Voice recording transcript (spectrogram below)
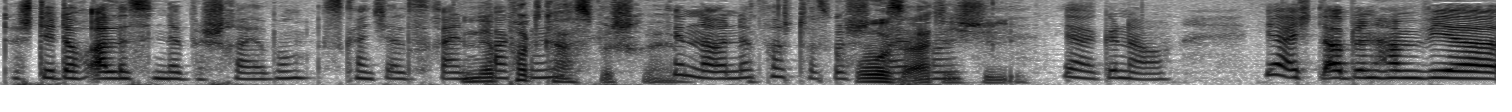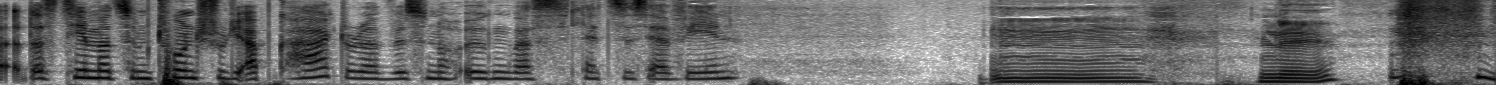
Da steht auch alles in der Beschreibung. Das kann ich alles reinpacken. In der Podcast-Beschreibung. Genau, in der Podcast-Beschreibung. Großartig, Julie. Ja, genau. Ja, ich glaube, dann haben wir das Thema zum Tonstudio abgehakt. Oder willst du noch irgendwas Letztes erwähnen? Mm, nee.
